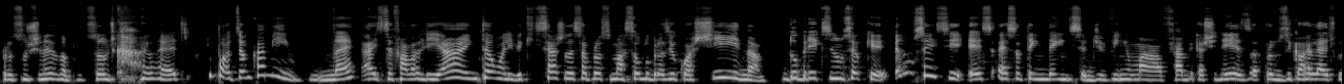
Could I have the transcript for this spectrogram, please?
produção chinesa, não, produção de carro elétrico, que pode ser um caminho, né? Aí você fala ali, ah, então, Olivia, o que você acha dessa aproximação do Brasil com a China, do BRICS e não sei o quê? Eu não sei se essa tendência de vir uma fábrica chinesa produzir carro elétrico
